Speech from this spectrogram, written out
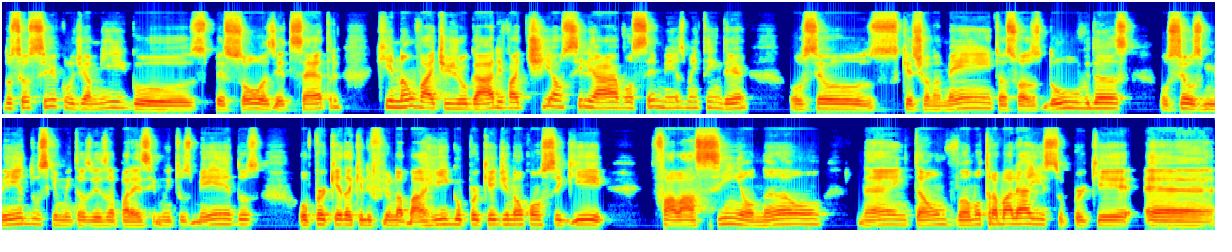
do seu círculo de amigos, pessoas e etc., que não vai te julgar e vai te auxiliar você mesmo a entender os seus questionamentos, as suas dúvidas, os seus medos, que muitas vezes aparecem muitos medos, o porquê daquele frio na barriga, o porquê de não conseguir falar sim ou não, né? Então vamos trabalhar isso, porque é,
